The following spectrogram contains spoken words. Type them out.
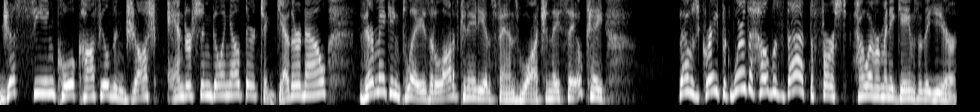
Just seeing Cole Caufield and Josh Anderson going out there together now, they're making plays that a lot of Canadiens fans watch and they say, okay, that was great, but where the hell was that the first however many games of the year?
